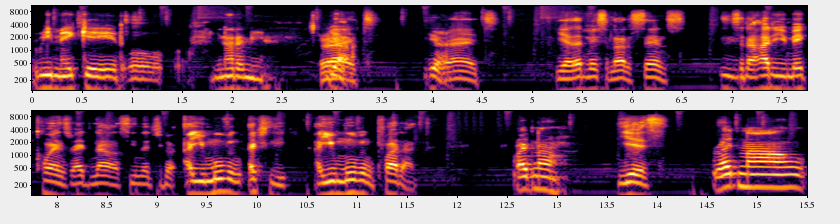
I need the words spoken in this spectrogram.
remake it, or you know what I mean. Right. Yeah. Right. Yeah, that makes a lot of sense. Mm. So now, how do you make coins right now? Seeing that you know, are you moving? Actually, are you moving product? Right now, Yes. right now,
